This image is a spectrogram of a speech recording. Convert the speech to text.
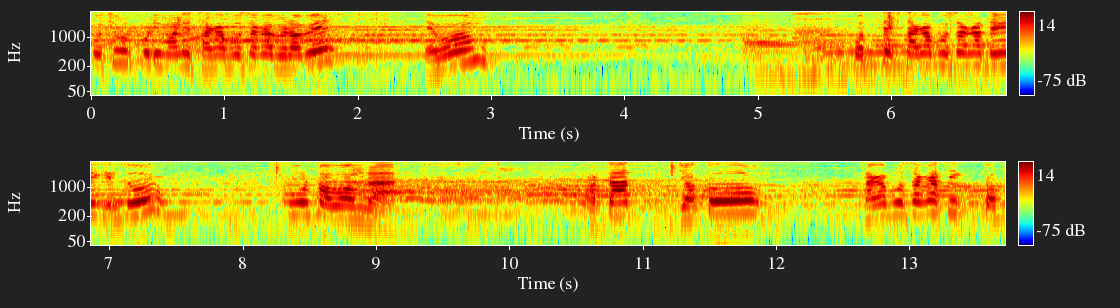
প্রচুর পরিমাণে শাখা পোশাখা বেরোবে এবং প্রত্যেক শাখা পোশাখা থেকে কিন্তু ফুল পাবো আমরা। অর্থাৎ যত শাখা পোশাখা ঠিক তত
